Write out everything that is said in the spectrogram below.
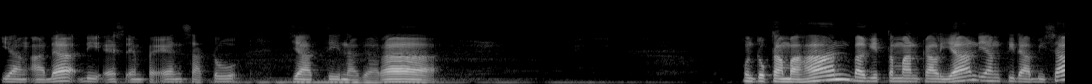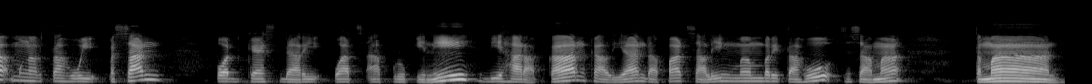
yang ada di SMPN 1 Jatinegara. Untuk tambahan, bagi teman kalian yang tidak bisa mengetahui pesan podcast dari WhatsApp grup ini, diharapkan kalian dapat saling memberitahu sesama teman.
